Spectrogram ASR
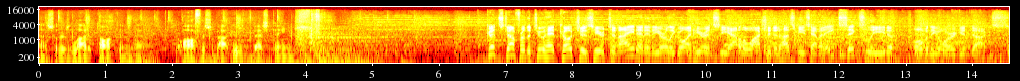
Uh, so there's a lot of talk in the, the office about who's the best team. Good stuff for the two head coaches here tonight. And in the early going here in Seattle, the Washington Huskies have an 8-6 lead over the Oregon Ducks.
